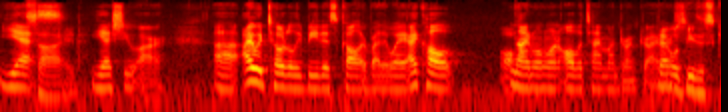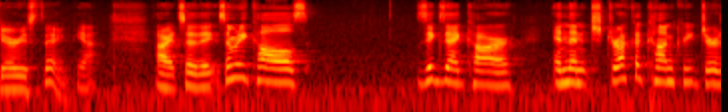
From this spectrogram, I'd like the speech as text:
Yes. side. Yes, you are. Uh, I would totally be this caller, by the way. I call Oh. 911 all the time on drunk drivers. That would be the scariest thing. Yeah. All right. So they, somebody calls zigzag car, and then it struck a concrete jer-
